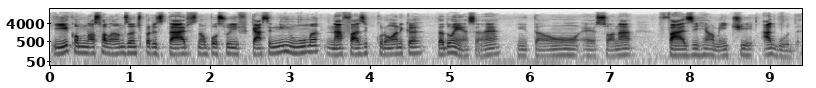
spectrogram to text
E, como nós falamos, antiparasitários não possuem eficácia nenhuma na fase crônica da doença, né? Então, é só na fase realmente aguda.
